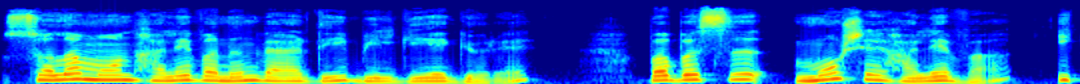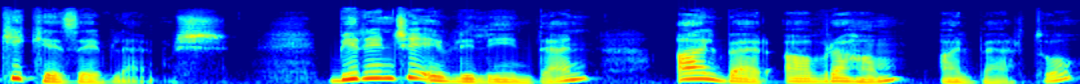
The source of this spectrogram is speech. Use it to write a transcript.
Salomon Haleva'nın verdiği bilgiye göre babası Moshe Haleva iki kez evlenmiş. Birinci evliliğinden Albert Avraham Alberto,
